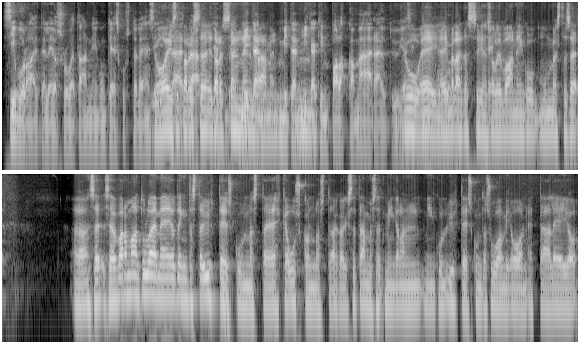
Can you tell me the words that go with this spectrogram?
sivuraitelle, jos ruvetaan niin kuin keskustelemaan siitä, Joo, ei se tarvitse, että, ei tarvitse sen miten, mennä. miten mm. mikäkin palkka määräytyy. Ja Joo, ei, niin kuin, ei me lähdetä siihen, ei. se oli vaan niin kuin, mun mielestä se, se, se varmaan tulee meidän jotenkin tästä yhteiskunnasta ja ehkä uskonnosta ja kaikista tämmöistä, että minkälainen niin kuin yhteiskunta Suomi on, että täällä ei ole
